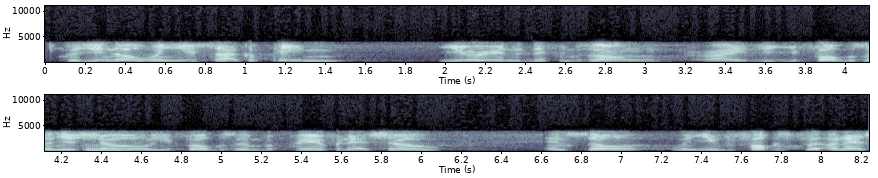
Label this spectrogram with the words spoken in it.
because you know when you start competing, you're in a different zone, right? You, you focus on your Mhm. show, you focus on preparing for that show, and so when you focus on that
